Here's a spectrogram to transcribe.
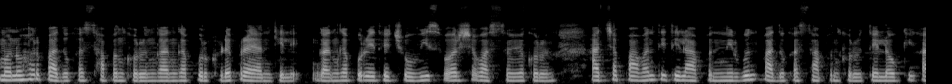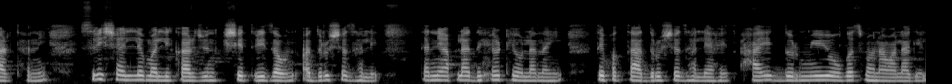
मनोहर पादुका स्थापन करून गाणगापूरकडे प्रयाण केले. गाणगापूर येथे चोवीस वर्ष वास्तव्य करून आजच्या पावन तिथीला आपण निर्गुण पादुका स्थापन करू. ते लौकिक अर्थाने श्रीशैल्य मल्लिकार्जुन क्षेत्री जाऊन अदृश्य झाले. त्यांनी आपला ध्येय ठेवला नाही ते फक्त अदृश्य झाले आहेत. हा एक दुर्मियोगच म्हणावा लागेल.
